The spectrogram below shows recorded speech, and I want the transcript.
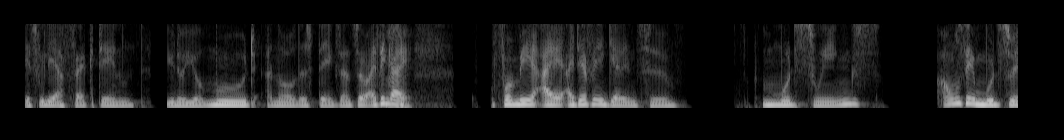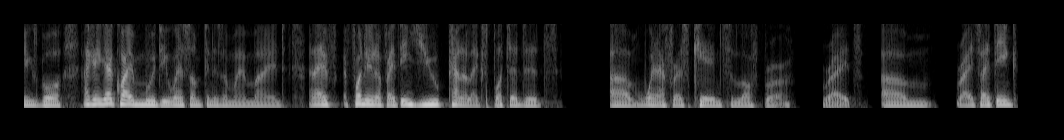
it's really affecting you know your mood and all those things. And so i think i for me i i definitely get into mood swings I won't say mood swings, but I can get quite moody when something is on my mind. And I, funny enough, I think you kind of like spotted it um, when I first came to Loughborough, right? Um, right. So I think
